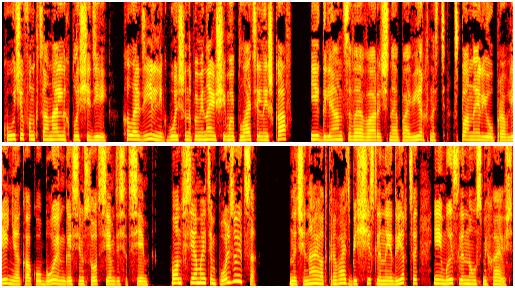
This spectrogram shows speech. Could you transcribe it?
Куча функциональных площадей. Холодильник, больше напоминающий мой плательный шкаф, и глянцевая варочная поверхность с панелью управления, как у Боинга 777. Он всем этим пользуется? Начинаю открывать бесчисленные дверцы и мысленно усмехаюсь.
